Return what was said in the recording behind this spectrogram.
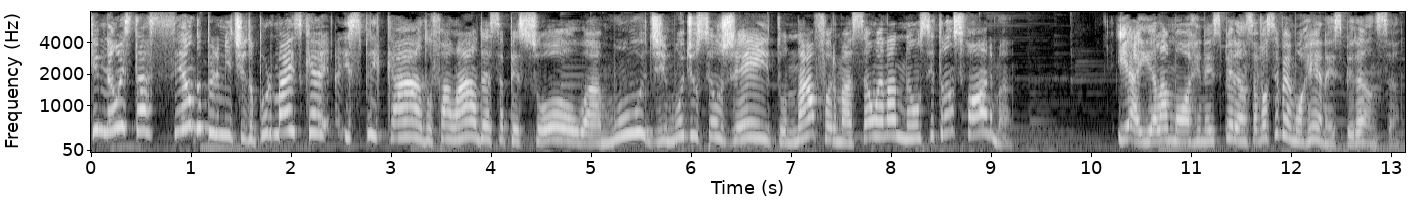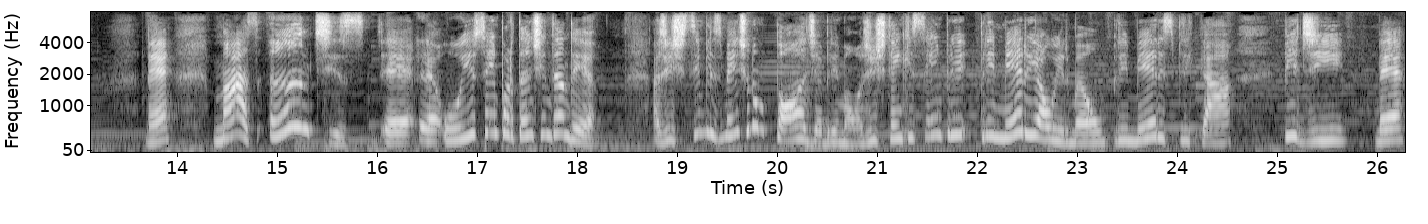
que não está sendo permitido, por mais que é explicado, falado essa pessoa, mude, mude o seu jeito na formação, ela não se transforma. E aí ela morre na esperança. Você vai morrer na esperança? Né? Mas antes, é, é, o, isso é importante entender. A gente simplesmente não pode abrir mão. A gente tem que sempre primeiro ir ao irmão, primeiro explicar, pedir, né?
